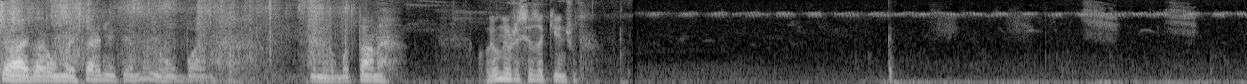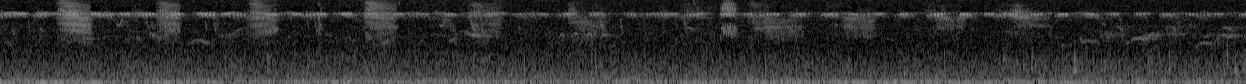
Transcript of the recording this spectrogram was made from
Так, зараз в майстерню йти, ну його вбаємо з тими роботами. Коли вони вже всі закінчать?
